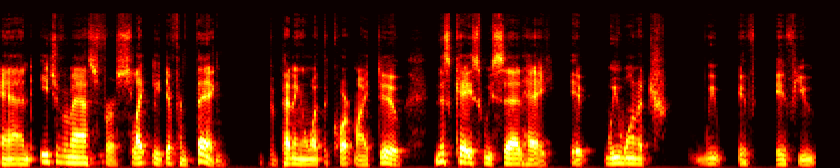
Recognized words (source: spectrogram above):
and each of them asked for a slightly different thing depending on what the court might do. In this case, we said, hey, if we want to tr- we if if you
